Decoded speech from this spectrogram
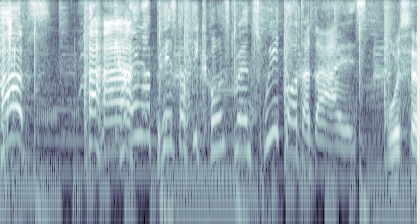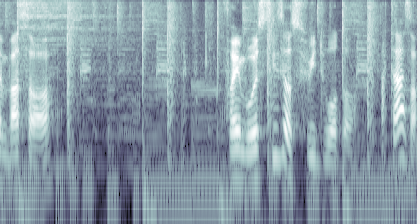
Hab's! Keiner pisst auf die Kunst, wenn Sweetwater da ist. Wo ist denn Wasser? Vor allem, wo ist dieser Sweetwater? Ach, da ist er.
